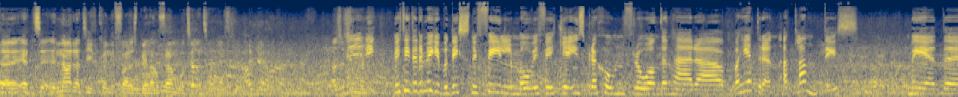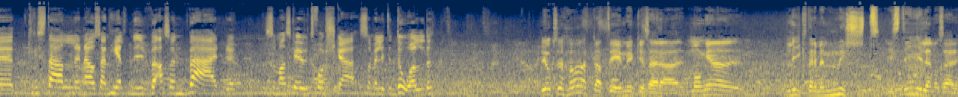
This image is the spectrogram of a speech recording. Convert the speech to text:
där ett narrativ kunde föra spelaren framåt hela tiden. Alltså, Vi, vi, vi tittade mycket på Disney-film och vi fick inspiration från den här, eh, vad heter den, Atlantis. Med eh, kristallerna och så en helt ny, alltså en värld som man ska utforska som är lite dold. Vi har också hört att det är mycket så här, många liknar det med myst i stilen och så här,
